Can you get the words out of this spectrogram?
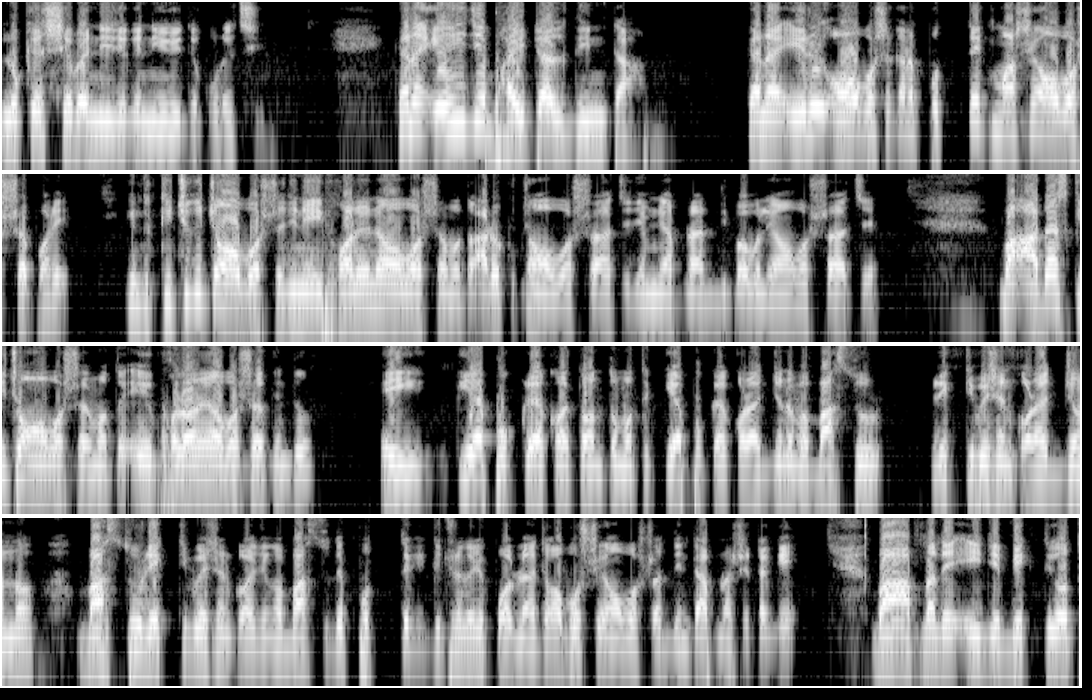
লোকের সেবায় নিজেকে নিয়োজিত করেছি। কেন এই যে ভাইটাল দিনটা কেন এর অমাবস্যা কেন প্রত্যেক মাসে অমাবস্যা পড়ে কিন্তু কিছু কিছু অমাবস্যা, যিনি এই ফলেন অমাবস্যার মতো আরও কিছু অমাবস্যা আছে, যেমনি আপনার দীপাবলি অমাবস্যা আছে, বা আদার্স কিছু অমাবস্যার মতো, এই ফলনের অবস্থা কিন্তু এই ক্রিয়া প্রক্রিয়া তন্ত্রমতে ক্রিয়া প্রক্রিয়া করার জন্য, বা বাস্তুর রেক্টিভেশন করার জন্য, বাস্তু রেক্টিভেশন করার জন্য বাস্তুতে প্রত্যেকে কিছু না কিছু প্রবলেম আছে, অবশ্যই অমাবস্যার দিনটা আপনার সেটাকে, বা আপনাদের এই যে ব্যক্তিগত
